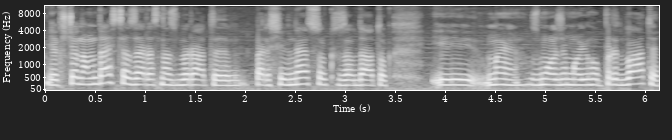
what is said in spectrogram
Якщо нам вдасться зараз назбирати перший внесок, завдаток, і ми зможемо його придбати,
